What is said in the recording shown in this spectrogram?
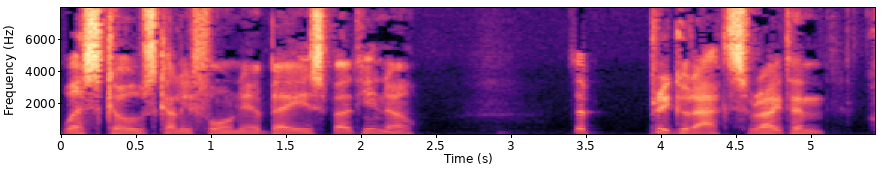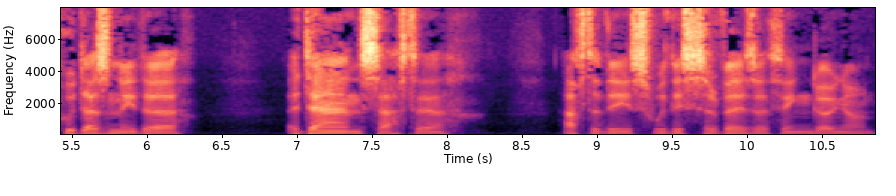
West Coast California based, but you know, they're pretty good acts, right? And who doesn't need a a dance after after this with this cerveza thing going on?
